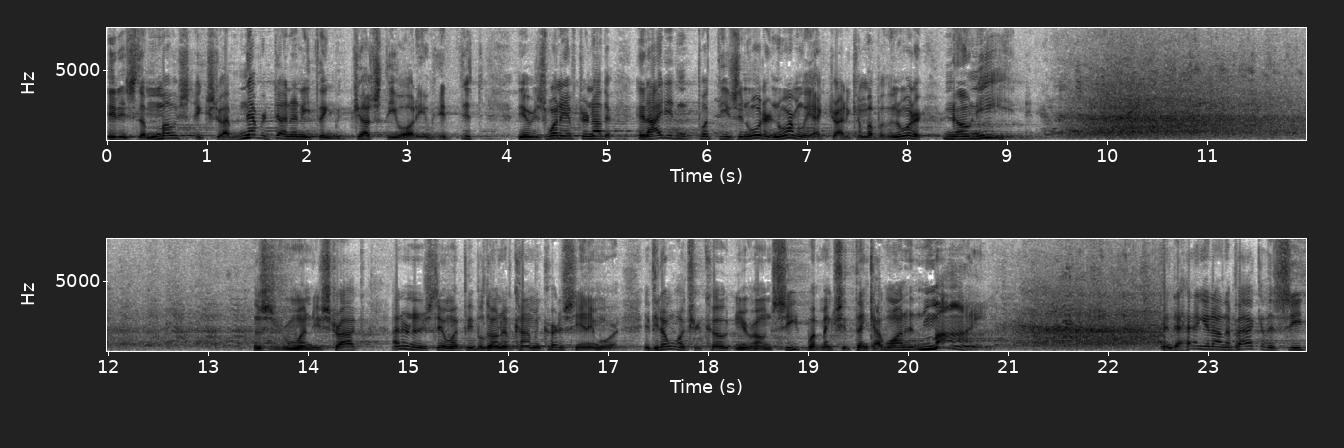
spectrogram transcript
it is the most extreme. I've never done anything with just the audio. It, it, it was one after another. And I didn't put these in order. Normally, I try to come up with an order. No need. This is from Wendy Strock. I don't understand why people don't have common courtesy anymore. If you don't want your coat in your own seat, what makes you think I want it in mine? and to hang it on the back of the seat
